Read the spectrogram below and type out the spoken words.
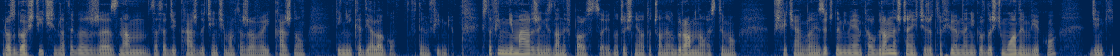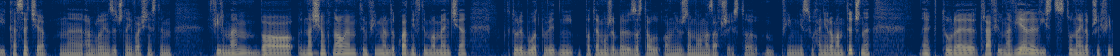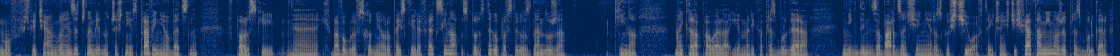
rozgościć, dlatego że znam w zasadzie każde cięcie montażowe i każdą linijkę dialogu w tym filmie. Jest to film niemalże nieznany w Polsce, jednocześnie otoczony ogromną estymą w świecie anglojęzycznym i miałem to ogromne szczęście, że trafiłem na niego w dość młodym wieku dzięki kasecie e, anglojęzycznej właśnie z tym filmem, bo nasiąknąłem tym filmem dokładnie w tym momencie, który był odpowiedni po temu, żeby został on już ze mną na zawsze. Jest to film niesłychanie romantyczny, który trafił na wiele list 100 najlepszych filmów w świecie anglojęzycznym, jednocześnie jest prawie nieobecny w polskiej e, i chyba w ogóle wschodnioeuropejskiej refleksji, no z, tego prostego względu, że kino Michaela Powella i Ameryka Pressburgera nigdy za bardzo się nie rozgościło w tej części świata, mimo że Pressburger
